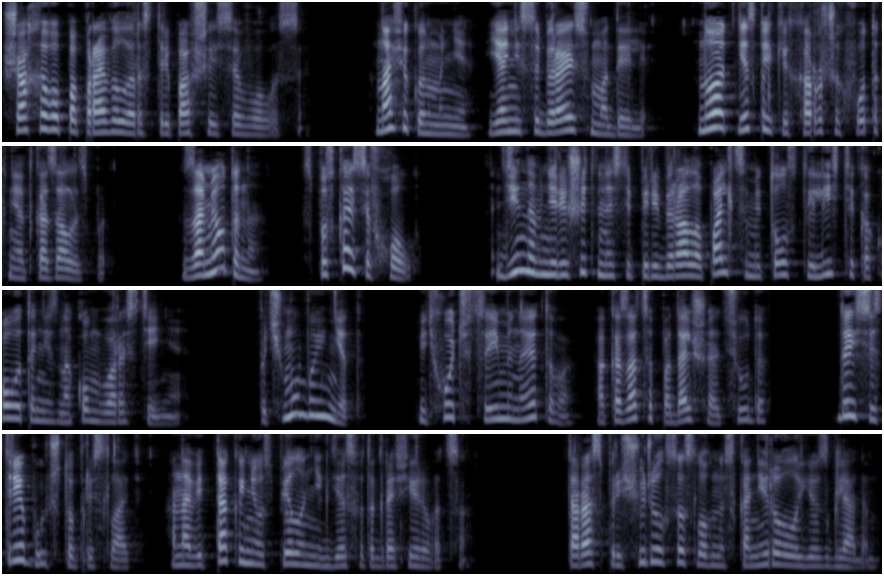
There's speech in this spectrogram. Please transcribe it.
Шахова поправила растрепавшиеся волосы. Нафиг он мне, я не собираюсь в модели. Но от нескольких хороших фоток не отказалась бы. Заметана? Спускайся в холл. Дина в нерешительности перебирала пальцами толстые листья какого-то незнакомого растения. Почему бы и нет? Ведь хочется именно этого, оказаться подальше отсюда. Да и сестре будет что прислать. Она ведь так и не успела нигде сфотографироваться. Тарас прищурился, словно сканировал ее взглядом.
